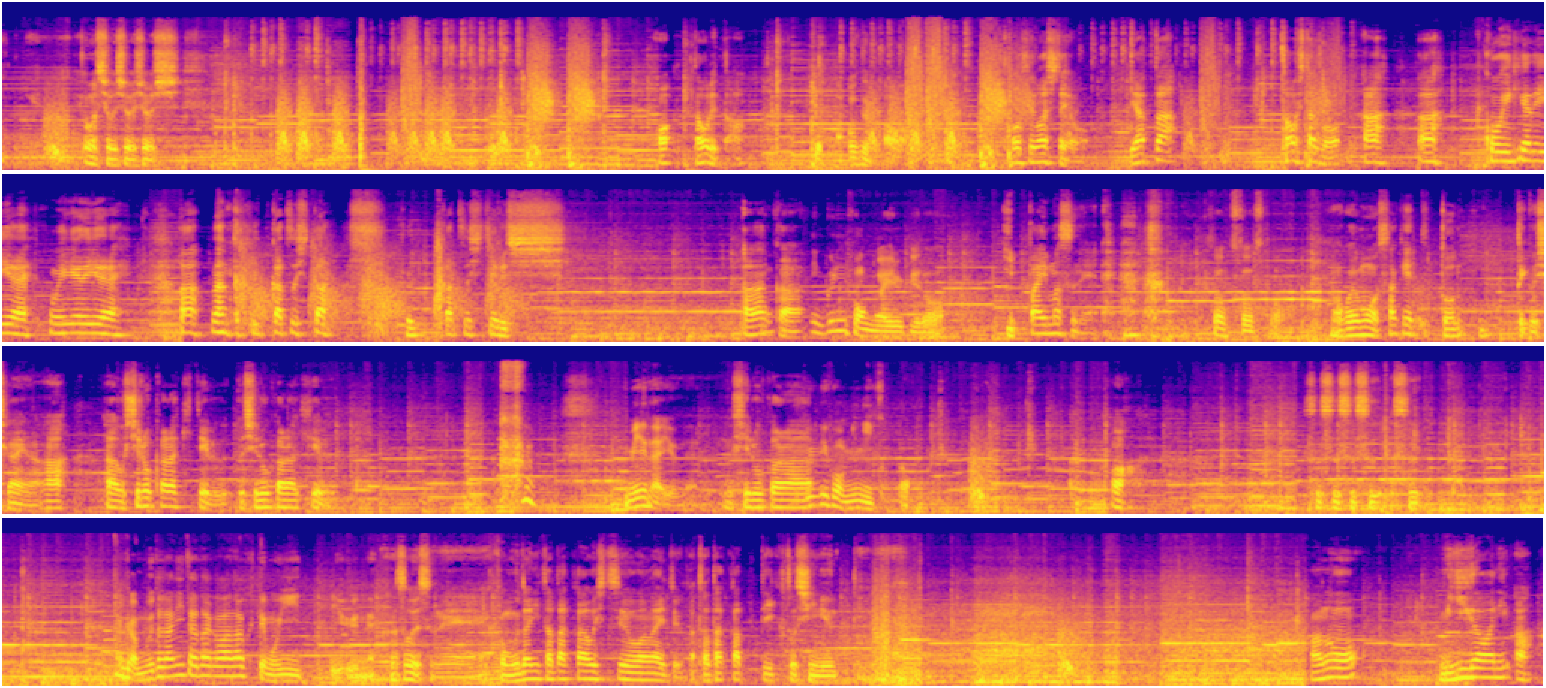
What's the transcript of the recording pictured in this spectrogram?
よしよしよしよし。あ、倒れた？倒せた倒せましたよ。やった倒したぞ。あ、あ、攻撃ができない。攻撃ができない。あ、なんか復活した。復活してるし。あ、なんか、グリフォンがいるけどいっぱいいますね。そうそうそうまあ、これもう避けて取っていくしかないな。あ、あ、後ろから来てる。後ろから来てる。見えないよね後ろからグ、リフォン見に行くかあ、すすすすす。なんか無駄に戦わなくてもいいっていうねそうですね。無駄に戦う必要はないというか、戦っていくと死ぬっていうね。あの、右側に、あ、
